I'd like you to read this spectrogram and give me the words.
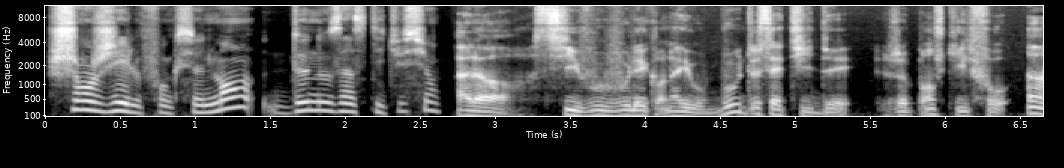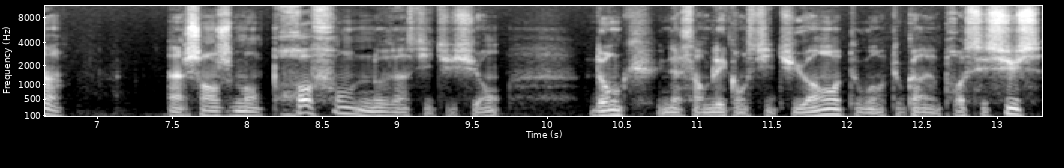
changer le fonctionnement de nos institutions? Alors, si vous voulez qu'on aille au bout de cette idée, je pense qu'il faut, un, un changement profond de nos institutions, donc une assemblée constituante ou en tout cas un processus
